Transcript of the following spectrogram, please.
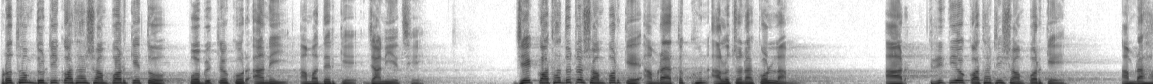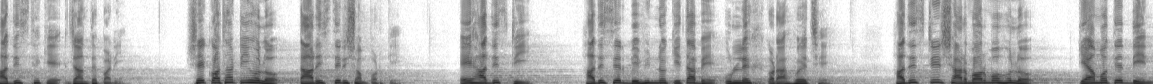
প্রথম দুটি কথা সম্পর্কে তো পবিত্র কোরআনেই আমাদেরকে জানিয়েছে। যে কথা দুটো সম্পর্কে আমরা এতক্ষণ আলোচনা করলাম, আর তৃতীয় কথাটি সম্পর্কে আমরা হাদিস থেকে জানতে পারি। সে কথাটি হলো তার স্ত্রী সম্পর্কে। এই হাদিসটি হাদিসের বিভিন্ন কিতাবে উল্লেখ করা হয়েছে। হাদিসটির সারমর্ম হল, কেয়ামতের দিন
